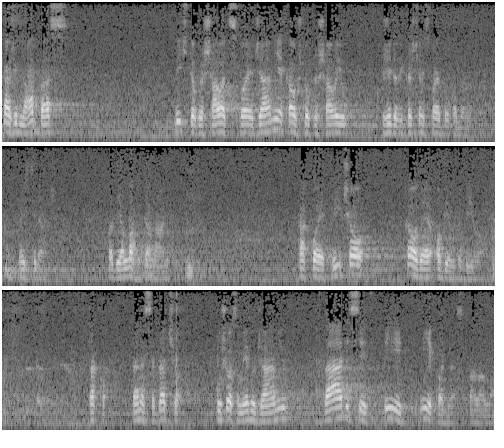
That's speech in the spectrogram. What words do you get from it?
Kaže Ibn Abbas, vi ćete ukrašavati svoje džamije kao što ukrašavaju židovi kršćani svoje bogomole. Na isti način. Radi Allahu ta'ala Kako je pričao, kao da je objav dobivao. Tako. Danas se braćo, ušao sam u jednu džamiju, 25, nije kod nas, hvala Allah,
